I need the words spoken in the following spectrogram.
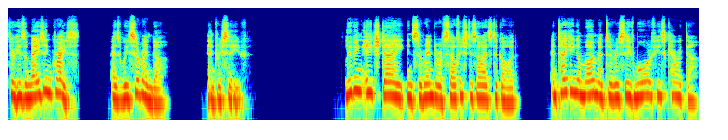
through his amazing grace as we surrender and receive. Living each day in surrender of selfish desires to God and taking a moment to receive more of his character,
